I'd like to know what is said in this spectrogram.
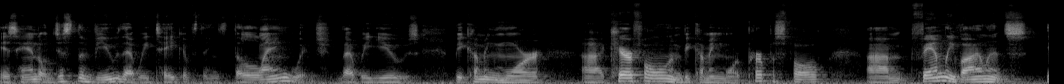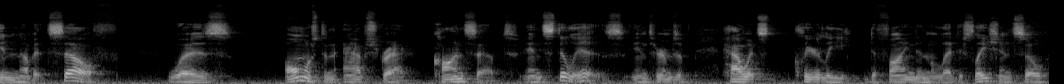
is handled, just the view that we take of things, the language that we use, becoming more uh, careful and becoming more purposeful. Um, family violence, in and of itself, was almost an abstract concept and still is in terms of how it's clearly defined in the legislation. So,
